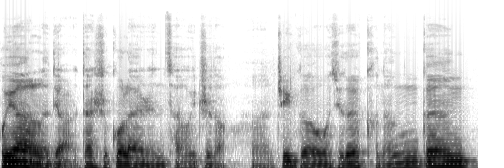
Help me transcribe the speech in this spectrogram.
灰暗了点儿，但是过来人才会知道啊。这个我觉得可能跟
